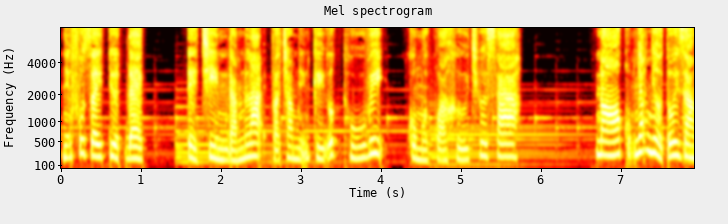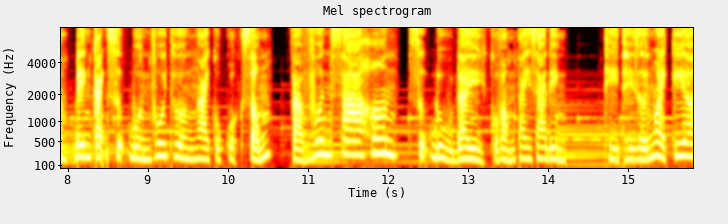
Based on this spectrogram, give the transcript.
những phút giây tuyệt đẹp, để chìm đắm lại vào trong những ký ức thú vị của một quá khứ chưa xa. Nó cũng nhắc nhở tôi rằng bên cạnh sự buồn vui thường ngày của cuộc sống và vươn xa hơn sự đủ đầy của vòng tay gia đình, thì thế giới ngoài kia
